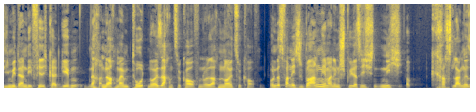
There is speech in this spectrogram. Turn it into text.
die mir dann die Fähigkeit geben, nach, nach meinem Tod neue Sachen zu kaufen oder Sachen neu zu kaufen. Und das fand ich super angenehm an dem Spiel, dass ich nicht krass lange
